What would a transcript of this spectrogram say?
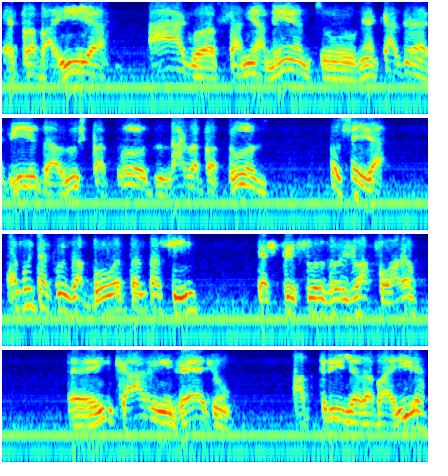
é, para Bahia, água, saneamento, minha casa minha vida, luz para todos, água para todos. Ou seja, é muita coisa boa, tanto assim que as pessoas hoje lá fora é, encaram e invejam a trilha da Bahia.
